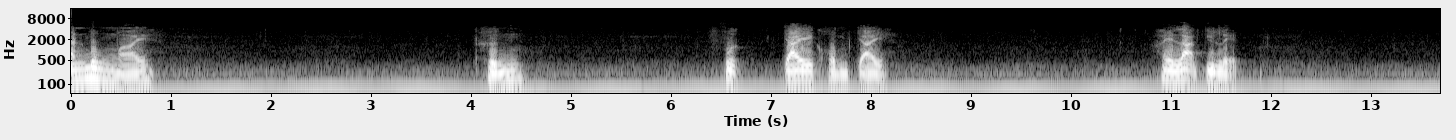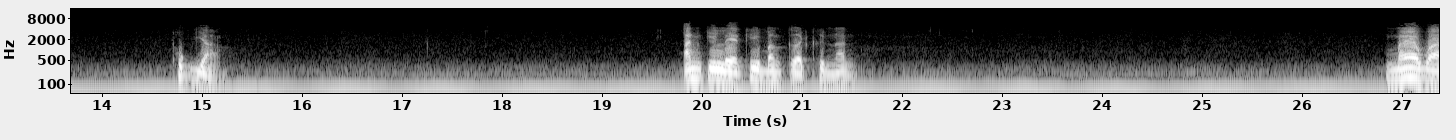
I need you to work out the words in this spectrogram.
อันมุ่งหมาย ถึง ฝึกใจข่มใจ ให้ละกิเลส ทุกอย่าง อันกิเลสที่บังเกิดขึ้นนั้นแม้ว่า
